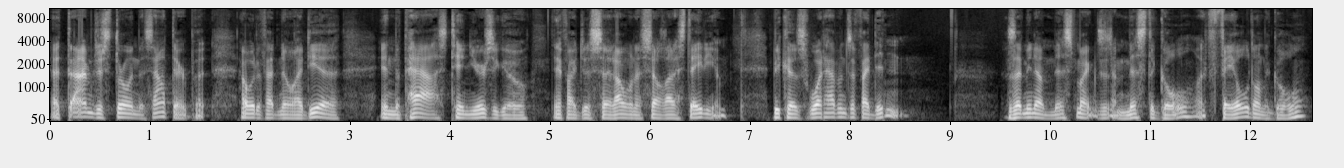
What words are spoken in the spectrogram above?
At the, I'm just throwing this out there, but I would have had no idea in the past, 10 years ago, if I just said, I want to sell out a stadium. Because what happens if I didn't? Does that mean I missed my, did I miss the goal? I failed on the goal?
